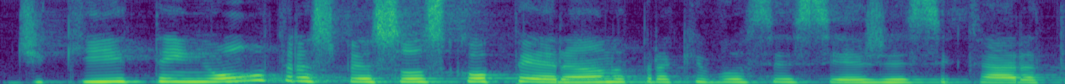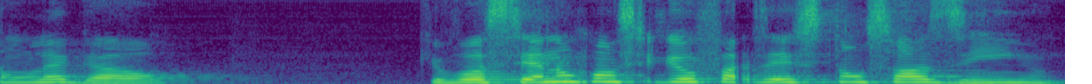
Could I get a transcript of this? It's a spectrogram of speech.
de que tem outras pessoas cooperando para que você seja esse cara tão legal. Que você não conseguiu fazer isso tão sozinho.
